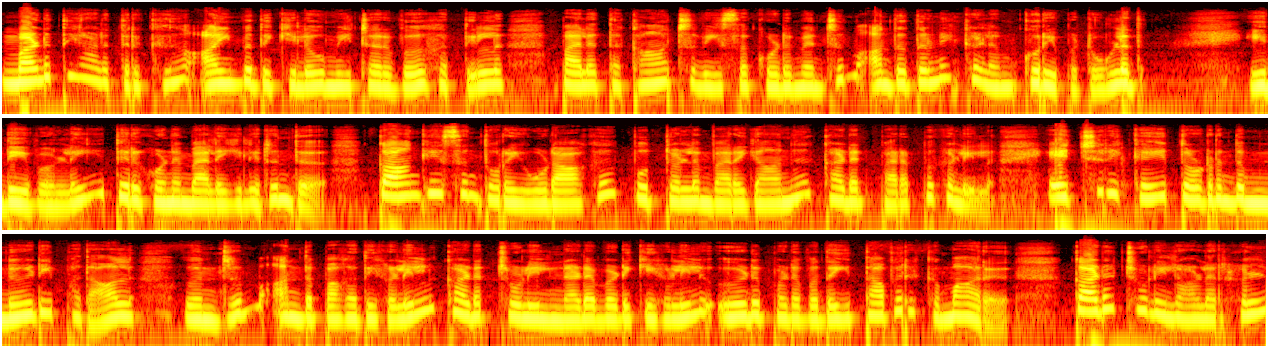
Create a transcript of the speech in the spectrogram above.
மணித்தியாலத்திற்கு ஐம்பது கிலோமீட்டர் வேகத்தில் பலத்த காற்று வீசக்கூடும் என்றும் அந்த திணைக்களம் குறிப்பிட்டுள்ளது. இதேவேளை திருகோணமலையிலிருந்து காங்கேசன்துறை ஊடாக புத்தளம் வரையான கடற்பரப்புகளில் எச்சரிக்கை தொடர்ந்தும் நீடிப்பதால் இன்றும் அந்த பகுதிகளில் கடற்றொழில் நடவடிக்கைகளில் ஈடுபடுவதை தவிர்க்குமாறு கடற்றொழிலாளர்கள்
